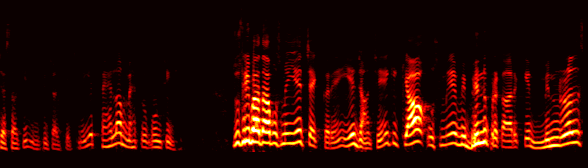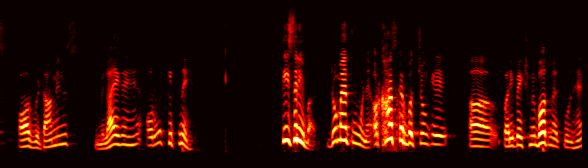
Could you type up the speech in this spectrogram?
जैसा कि न्यूट्रीचार्ज किट्स में। ये पहला महत्वपूर्ण चीज़ है। दूसरी बात आप उसमें ये चेक करें, ये जांचें कि क्या उसमें विभिन्न प्रकार के मिनरल्स और विटामिन मिलाए गए हैं और वो कितने हैं। तीसरी बात, जो महत्वपूर्ण है, और खासकर बच्चों के परिप्रेक्ष्य में बहुत महत्वपूर्ण है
